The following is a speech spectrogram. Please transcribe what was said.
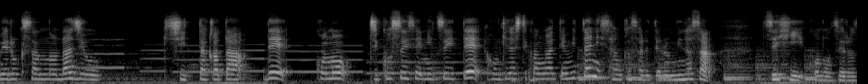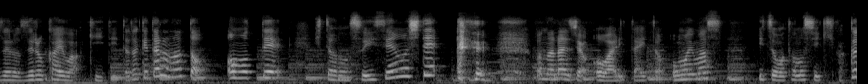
メロクさんのラジオを知った方でこの自己推薦について本気出して考えてみたに参加されてる皆さん是非この000回は聞いていただけたらなと思って人の推薦をして このラジオ終わりたいと思います。いつも楽しい企画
